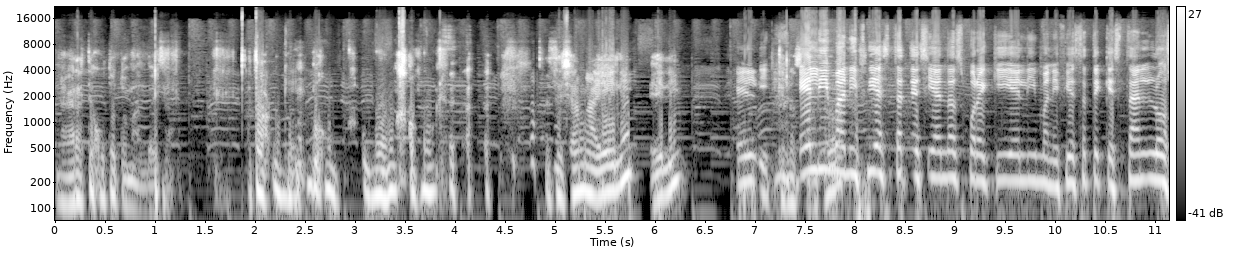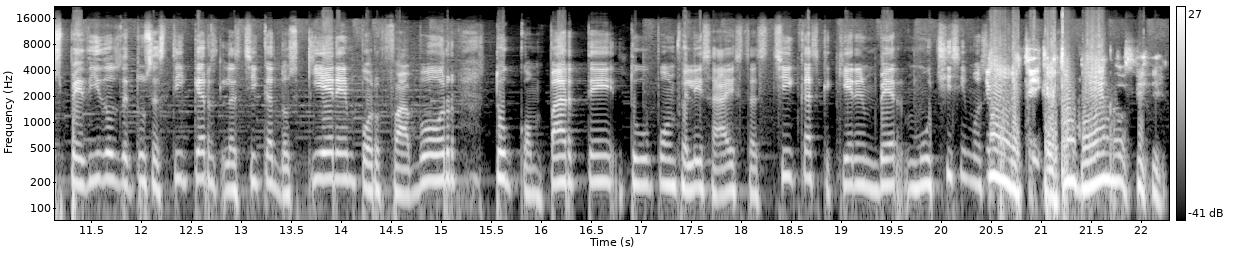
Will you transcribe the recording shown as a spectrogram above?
me agarraste justo tomando Isa. se llama Eli, Eli. Eli, Eli, manifiéstate si andas por aquí, Eli, manifiéstate que están los pedidos de tus stickers, las chicas los quieren, por favor, tú comparte, tú pon feliz a estas chicas que quieren ver muchísimos stickers. están pidiendo, sí.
